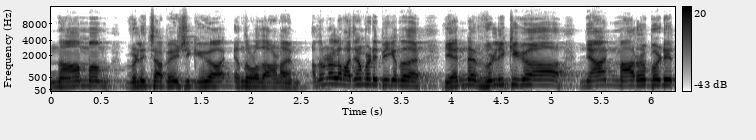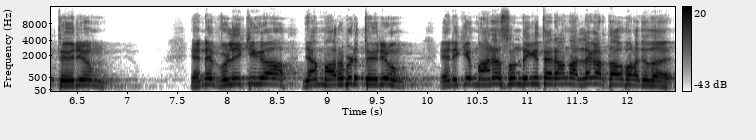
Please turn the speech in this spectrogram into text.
നാമം വിളിച്ചപേക്ഷിക്കുക എന്നുള്ളതാണ്. അതുകൊണ്ടുള്ള വചനം പഠിപ്പിക്കുന്നത്? എന്നെ വിളിക്കുക ഞാൻ മറുപടി തരും. എന്നെ വിളിക്കുക ഞാൻ മറുപടി തരും. എനിക്ക് മനസ്സുണ്ടെങ്കിൽ തരാമെന്നല്ല കർത്താവ് പറഞ്ഞത്.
